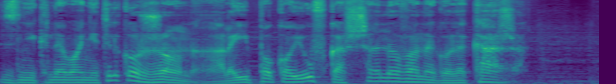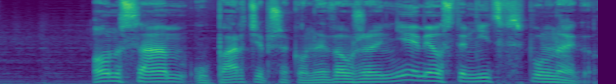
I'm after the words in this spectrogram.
zniknęła nie tylko żona, ale i pokojówka szanowanego lekarza. On sam uparcie przekonywał, że nie miał z tym nic wspólnego.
